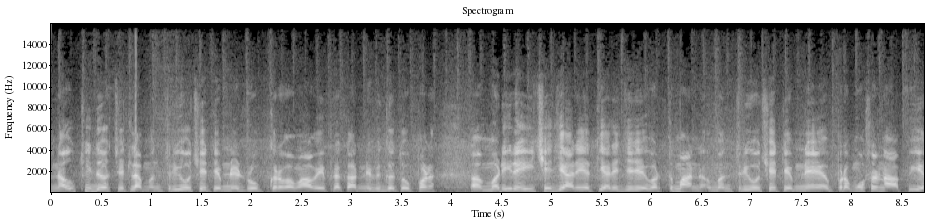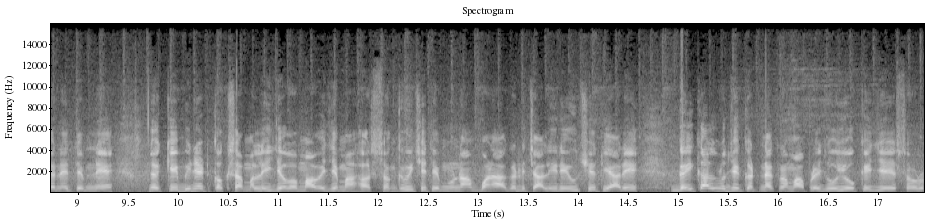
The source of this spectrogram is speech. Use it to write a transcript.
નવથી દસ જેટલા મંત્રીઓ છે તેમને ડ્રોપ કરવામાં આવે એ પ્રકારની વિગતો પણ મળી રહી છે. જ્યારે અત્યારે જે વર્તમાન મંત્રીઓ છે, તેમને પ્રમોશન આપી અને તેમને કેબિનેટ કક્ષામાં લઈ જવામાં આવે, જેમાં હર્ષ સંઘવી છે, તેમનું નામ પણ આગળ ચાલી રહ્યું છે. ત્યારે ગઈકાલનો જે ઘટનાક્રમ આપણે જોયો કે જે સ્વર-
